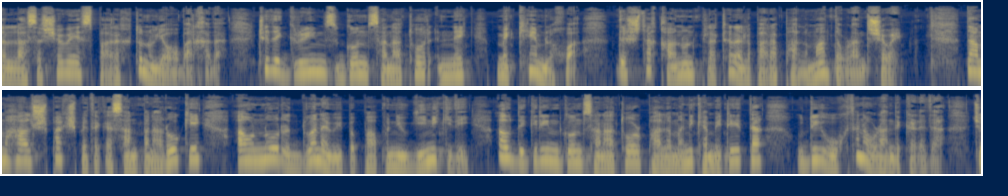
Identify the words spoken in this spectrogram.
ترلاسه شوې سپارښتنو یو برخه ده چې د ګرینز ګون سناتور نیک مکیم لخوا د شته قانون پلټنه لپاره پارلمان ته وړاندې شوې دا مهال شپږ شپته کسان په نارو کې او نور 92 په پاپنیو ګینی کې دي او د ګرین ګون سناتور پارلماني کمیټې ته دوی غوښتنه وړاندې کړې ده چې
